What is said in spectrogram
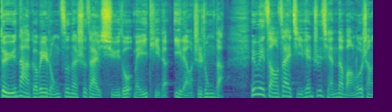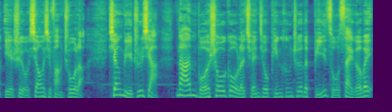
对于纳格威融资呢，是在许多媒体的意料之中的。因为早在几天之前的网络上也是有消息放出了。相比之下，纳恩博收购了全球平衡车的鼻祖赛格威，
